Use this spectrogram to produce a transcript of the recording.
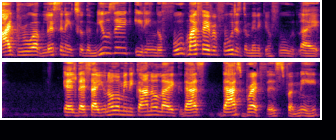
I grew up listening to the music, eating the food. My favorite food is Dominican food. Like el desayuno dominicano, like that's that's breakfast for me.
